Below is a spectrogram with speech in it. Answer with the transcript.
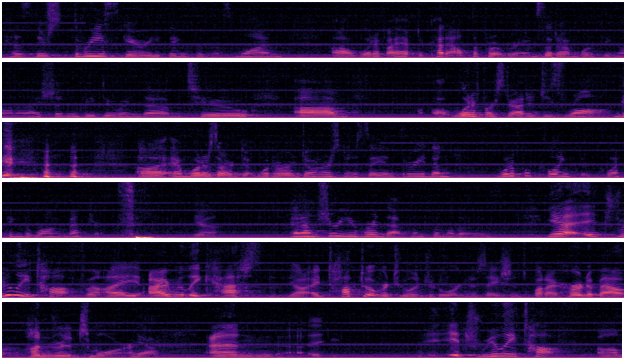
because there's three scary things in this one uh, what if I have to cut out the programs that I'm working on and I shouldn't be doing them two um, uh, what if our strategy's wrong uh, and what is our what are our donors going to say and three then what if we're collecting the wrong metrics yeah and I'm sure you heard that from some of those. Yeah, it's really tough. I, I really cast, you know, I talked to over 200 organizations, but I heard about hundreds more. Yeah. And uh, it's really tough. Um,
